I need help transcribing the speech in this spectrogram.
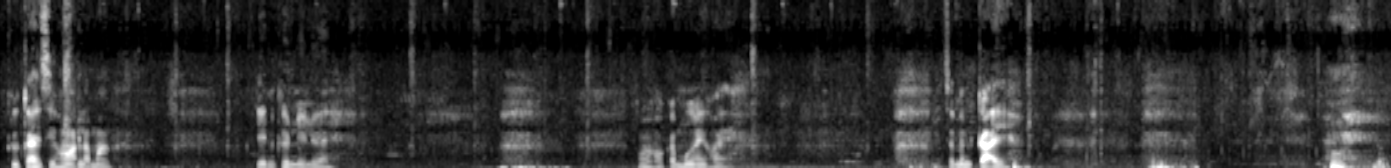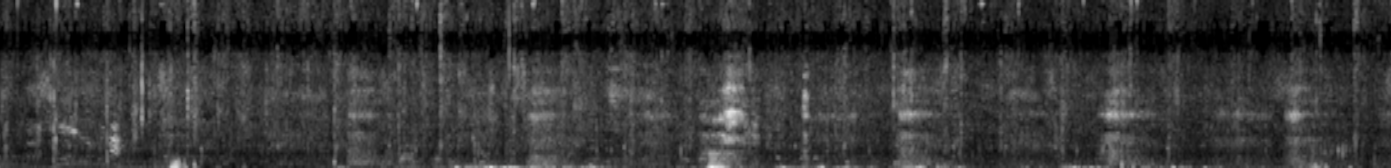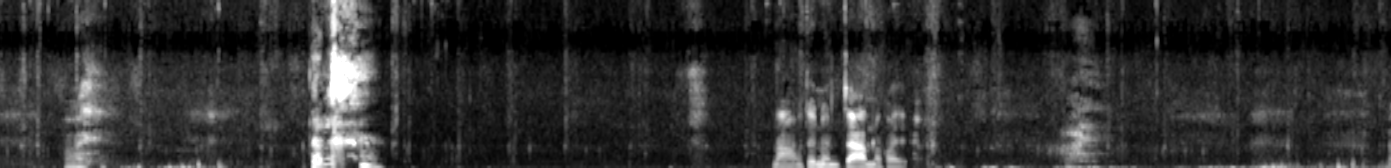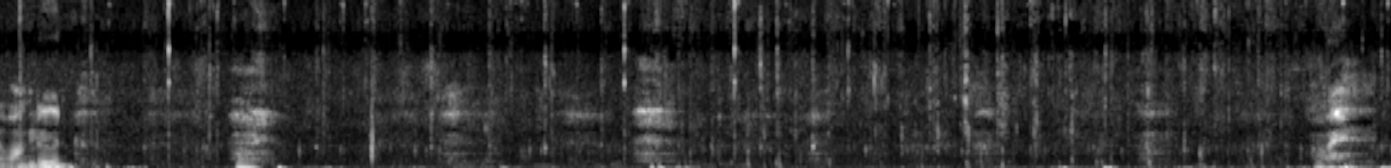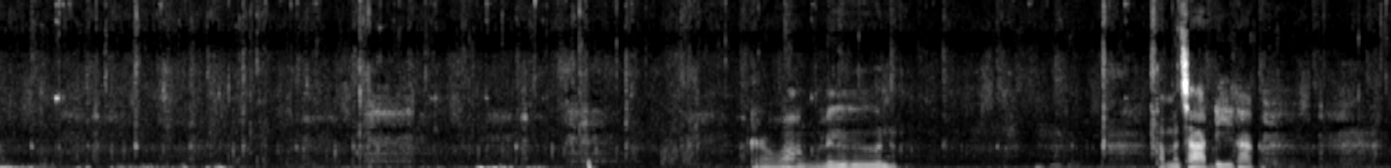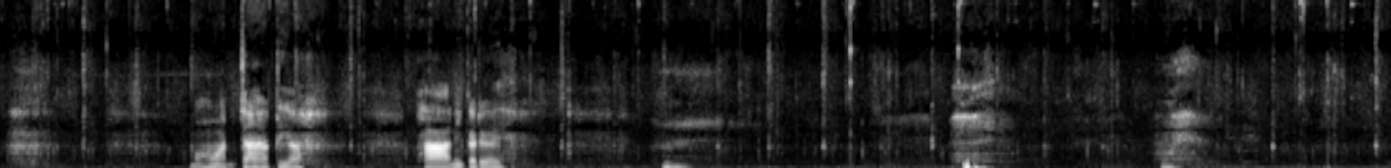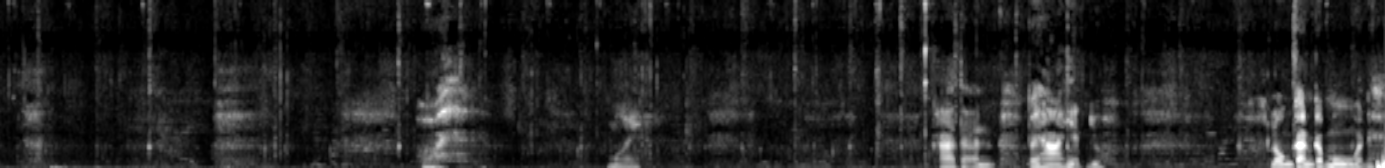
คือใกล้สิหอดแล้วมั้งเย็นขึ้นเรื่อยๆว่าเขากระเมื่อยค่อย จะมันไก่โอ้ยโอ้ย โอ้ย หนาว จนนันจามแล้วค่อยโอ้ยระวังลื่นโอ้ยโอ้ยระวังลื่นธ รรมชาติดีครับมาหอนจ้ากเถื่อพานี่ก็เลยอืมโอ้ยโอ้ยเมื่อยข้าแต่อันไปหาเห็ดอยู่ ลงกันกับมูแบบนี้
